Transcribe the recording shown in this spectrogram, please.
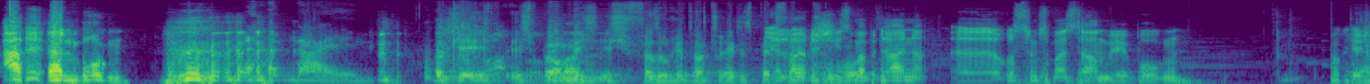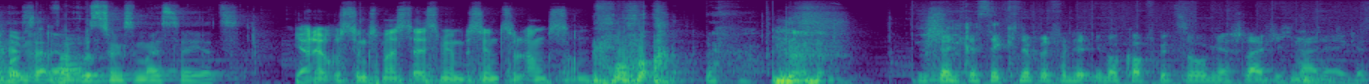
Ah, er hat einen Bogen. Nein! okay, ich, ich baue mich, ich versuche jetzt auch direkt das Bett Ja, von Leute, Team schießt mal bitte eine. Äh, Rüstungsmeister haben wir Bogen. Okay, Ja, ich hol jetzt einfach Ja. Rüstungsmeister jetzt. Ja, der Rüstungsmeister ist mir ein bisschen zu langsam. Dann kriegst du den Knüppel von hinten über den Kopf gezogen, er schleift dich in eine Ecke.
